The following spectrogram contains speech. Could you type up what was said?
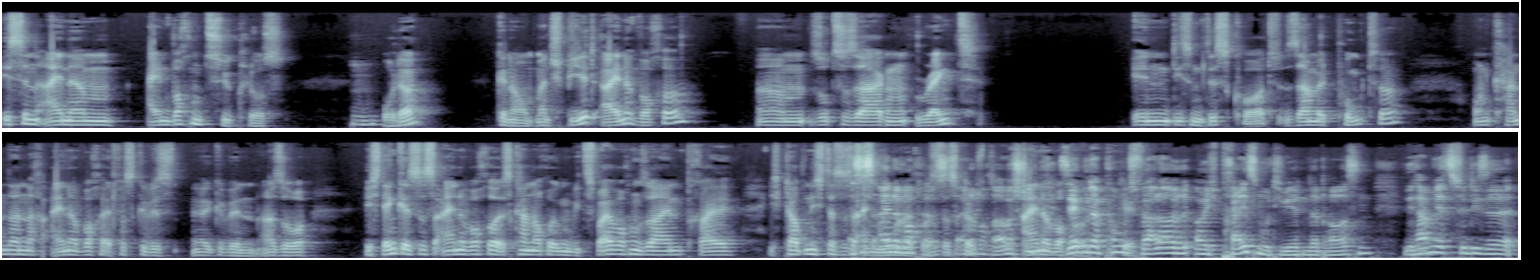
ist in einem Ein-Wochen-Zyklus, mhm. oder? Genau, man spielt eine Woche ähm, sozusagen ranked in diesem Discord, sammelt Punkte und kann dann nach einer Woche etwas gewiss, äh, gewinnen. Also ich denke, es ist eine Woche, es kann auch irgendwie zwei Wochen sein, drei. Ich glaube nicht, dass es, es ist eine, Woche ist. Das ist eine Woche, aber schon eine Woche. Sehr guter Punkt okay. für alle euch Preismotivierten da draußen. Wir haben jetzt für diese,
